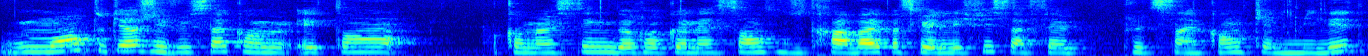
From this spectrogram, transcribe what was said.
moi en tout cas, j'ai vu ça comme étant comme un signe de reconnaissance du travail parce que les filles, ça fait plus de cinq ans qu'elles militent.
